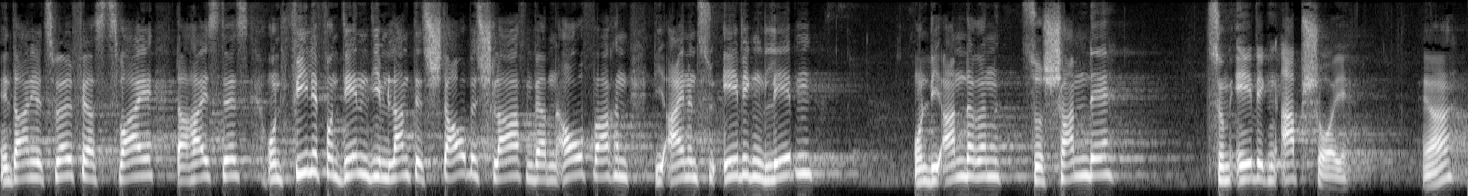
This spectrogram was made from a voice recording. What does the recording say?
in Daniel 12, Vers 2, da heißt es, und viele von denen, die im Land des Staubes schlafen, werden aufwachen, die einen zu ewigem Leben und die anderen zur Schande, zum ewigen Abscheu. Ja?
